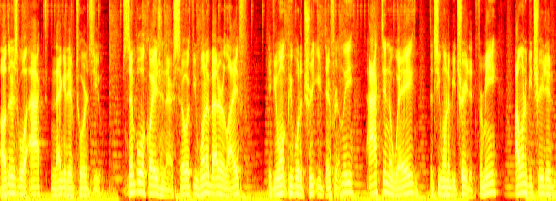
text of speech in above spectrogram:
others will act negative towards you. Simple equation there. So if you want a better life, if you want people to treat you differently, act in a way that you want to be treated. For me, I want to be treated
